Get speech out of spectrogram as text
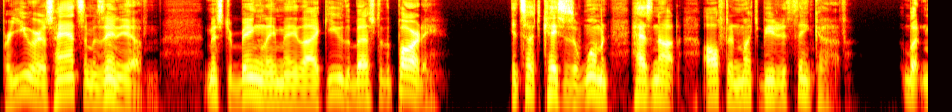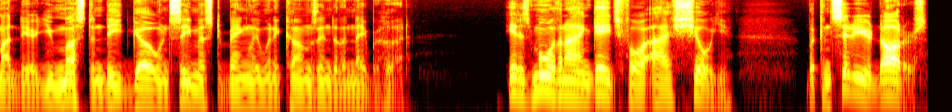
for you are as handsome as any of 'em. Mr. Bingley may like you the best of the party. In such cases, a woman has not often much beauty to think of. But, my dear, you must indeed go and see Mr. Bingley when he comes into the neighborhood. It is more than I engage for, I assure you. But consider your daughters.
